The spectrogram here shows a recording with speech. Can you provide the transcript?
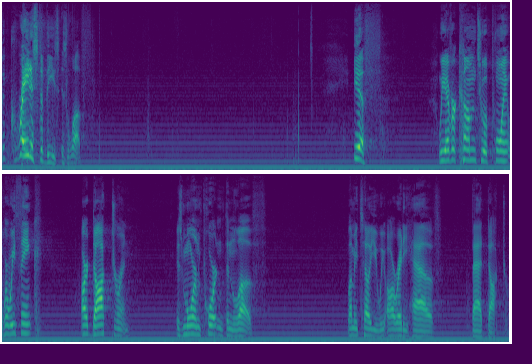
the greatest of these is love. If we ever come to a point where we think our doctrine is more important than love, let me tell you, we already have bad doctrine.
